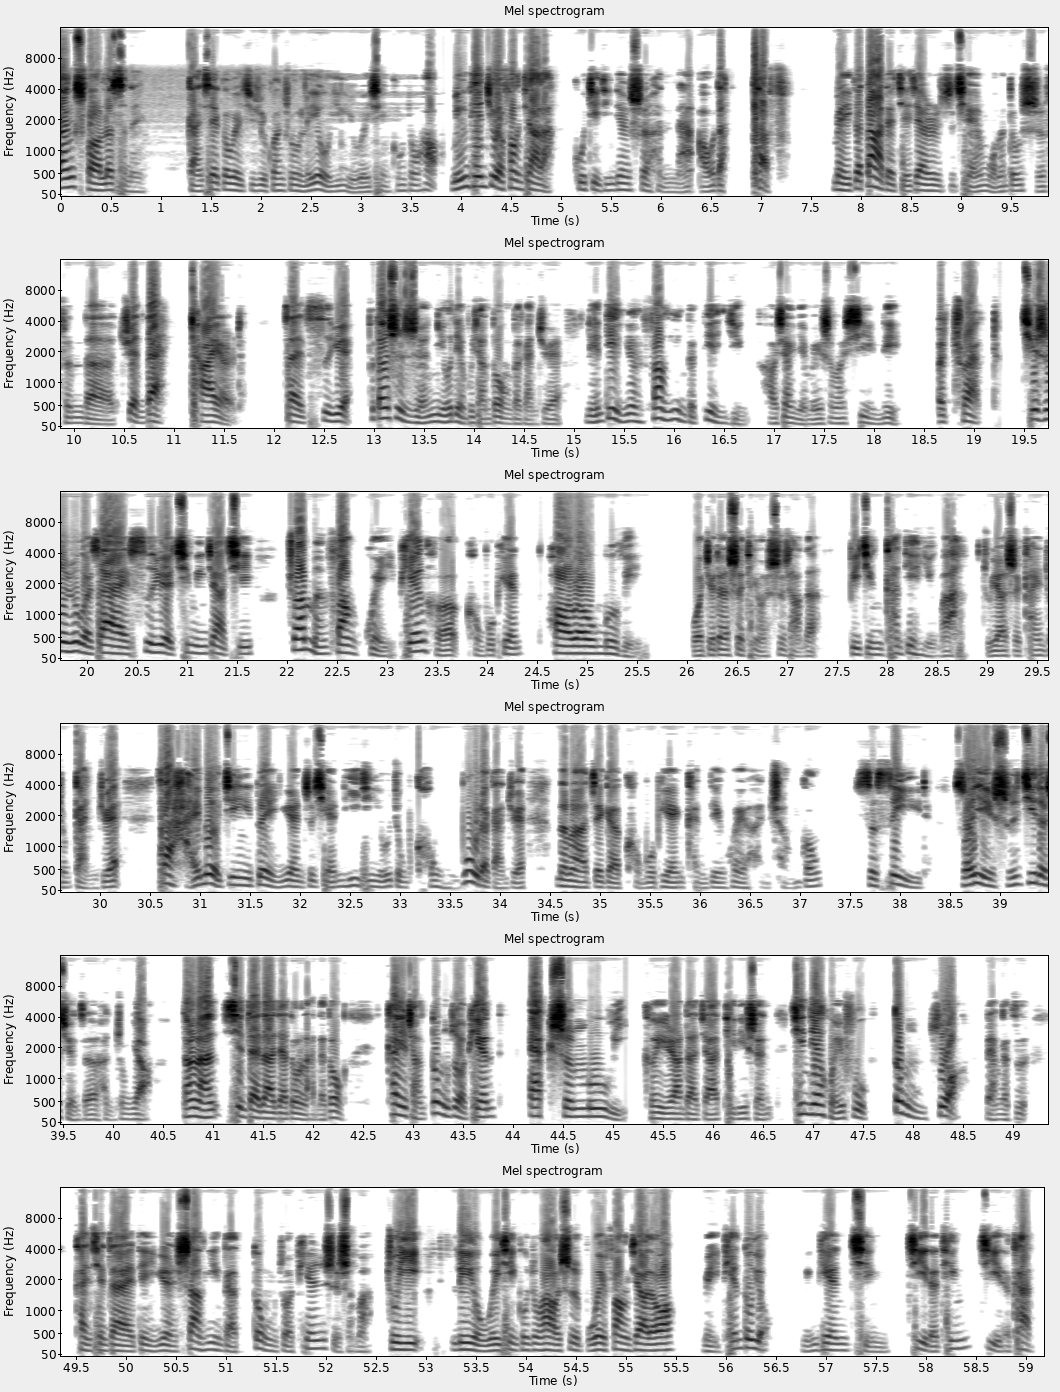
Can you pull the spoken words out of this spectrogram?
Thanks for listening，感谢各位继续关注雷欧英语微信公众号。明天就要放假了，估计今天是很难熬的，tough。每个大的节假日之前，我们都十分的倦怠，tired。在四月，不单是人有点不想动的感觉，连电影院放映的电影好像也没什么吸引力，attract。其实如果在四月清明假期专门放鬼片和恐怖片 （horror movie），我觉得是挺有市场的。毕竟看电影嘛，主要是看一种感觉。在还没有进入电影院之前，你已经有一种恐怖的感觉，那么这个恐怖片肯定会很成功，succeed。所以时机的选择很重要。当然，现在大家都懒得动，看一场动作片 （action movie） 可以让大家提提神。今天回复“动作”两个字，看现在电影院上映的动作片是什么。注意，Leo 微信公众号是不会放假的哦，每天都有。明天请记得听，记得看。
